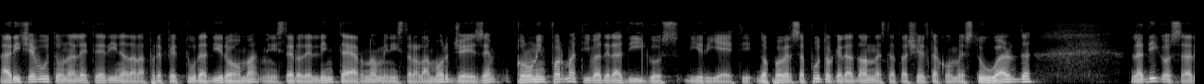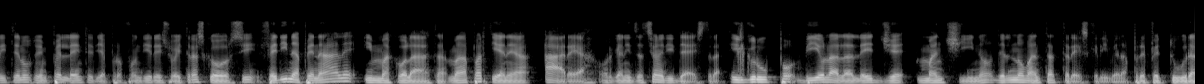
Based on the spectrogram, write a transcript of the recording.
ha ricevuto una letterina dalla prefettura di Roma, Ministero dell'Interno, ministro Lamorgese, con un'informativa della Digos di Rieti. Dopo aver saputo che la donna è stata scelta come steward, la Digos ha ritenuto impellente di approfondire i suoi trascorsi. Fedina penale immacolata, ma appartiene a Area, organizzazione di destra. Il gruppo viola la legge Mancino del 93, scrive la prefettura.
